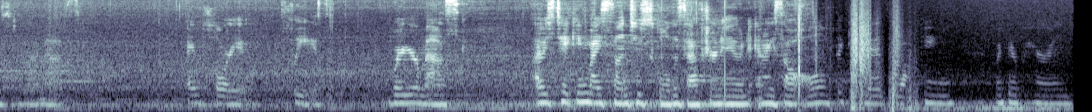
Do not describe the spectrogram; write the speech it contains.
To wear a mask. I implore you, please, wear your mask. I was taking my son to school this afternoon and I saw all of the kids walking with their parents.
